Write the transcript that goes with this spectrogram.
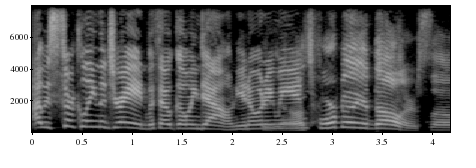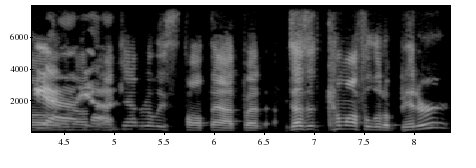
I was circling the drain without going down. You know what I Yeah, mean? it's four billion dollars, so you Yeah, know, yeah. I can't really fault that. But does it come off a little bitter?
